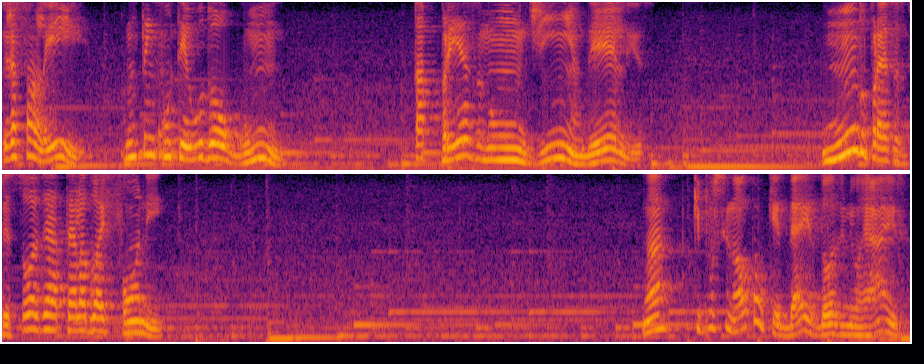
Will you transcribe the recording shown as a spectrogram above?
Eu já falei, não tem conteúdo algum. Tá preso no mundinho deles. O mundo para essas pessoas é a tela do iPhone. Né? Que por sinal tá o quê? 10, 12 mil reais?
